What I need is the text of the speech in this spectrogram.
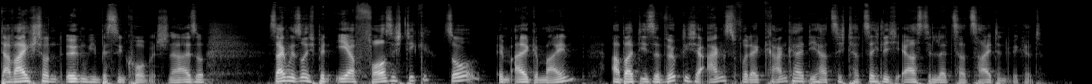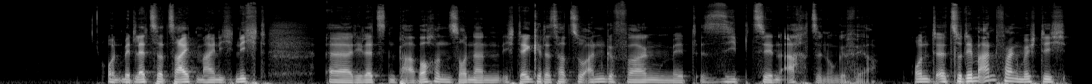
da war ich schon irgendwie ein bisschen komisch. Ne? Also sagen wir so, ich bin eher vorsichtig so im Allgemeinen, aber diese wirkliche Angst vor der Krankheit, die hat sich tatsächlich erst in letzter Zeit entwickelt. Und mit letzter Zeit meine ich nicht äh, die letzten paar Wochen, sondern ich denke, das hat so angefangen mit 17, 18 ungefähr. Und äh, zu dem Anfang möchte ich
